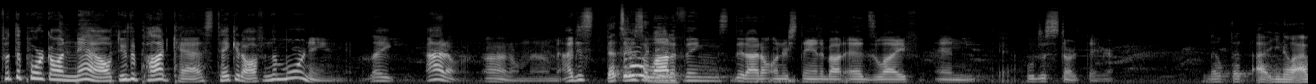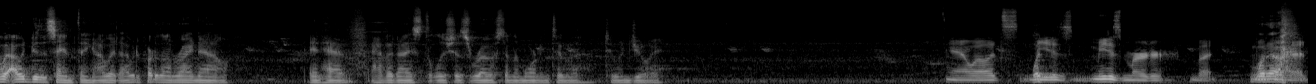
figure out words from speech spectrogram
Put the pork on now. Do the podcast. Take it off in the morning. Like I don't. I don't know, man. I just That's there's a lot do. of things that I don't understand about Ed's life, and Yeah. we'll just start there. Nope. That I, you know, I would I would do the same thing. I would I would put it on right now, and have have a nice delicious roast in the morning to uh, to enjoy. Yeah. Well, it's What- meat is meat is murder, but we'll What, go uh, ahead.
